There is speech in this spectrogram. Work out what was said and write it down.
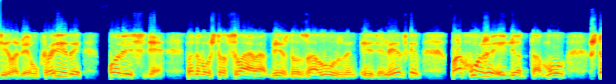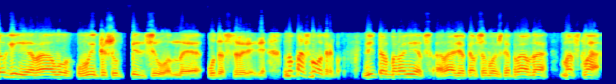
силами Украины по весне. Потому что свара между Залужным и Зеленским, похоже, идет тому, что генералу выпишут пенсионное удостоверение. Ну, посмотрим. Виктор Баранец, радио «Комсомольская правда», Москва.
